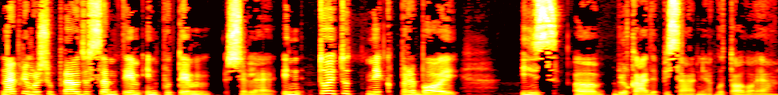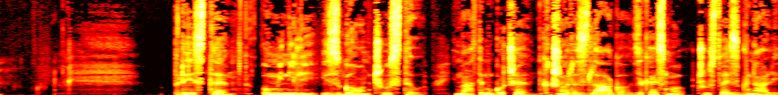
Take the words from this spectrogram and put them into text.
najprej moraš upraviti z vsem tem in potem šele. In to je tudi nek preboj iz uh, blokade pisanja, gotovo je. Ja prej ste omenili izgon čustev. Imate mogoče kakšno razlago, zakaj smo čustva izgnali?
